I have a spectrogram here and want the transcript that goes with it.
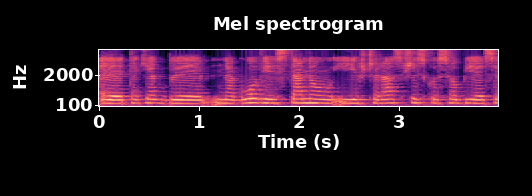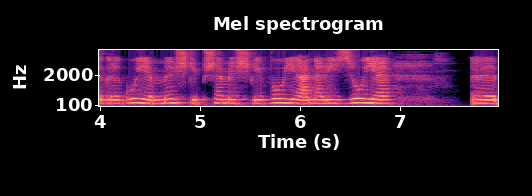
e, tak jakby na głowie stanął i jeszcze raz wszystko sobie segreguje, myśli, przemyśliwuje, analizuje, e,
